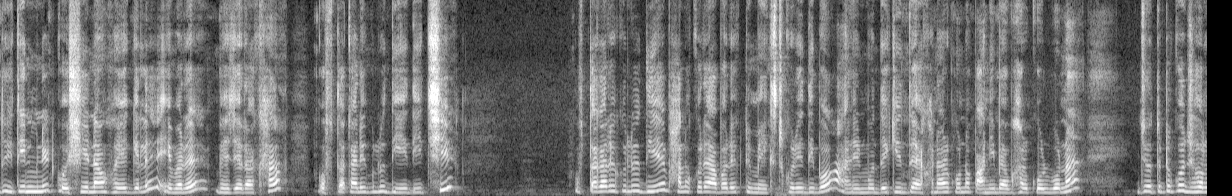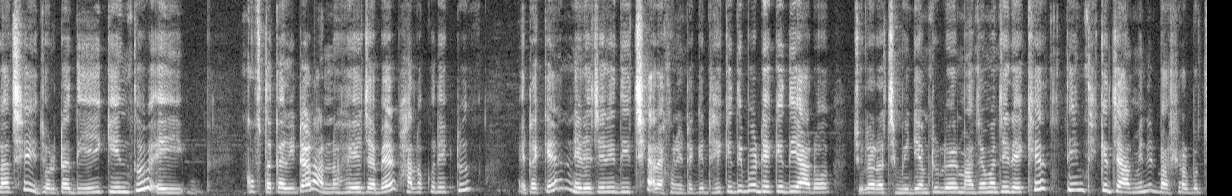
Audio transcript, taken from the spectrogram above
দুই তিন মিনিট কষিয়ে নেওয়া হয়ে গেলে এবারে ভেজে রাখা কোফতাকারিগুলো দিয়ে দিচ্ছি। কোফতাকারিগুলো দিয়ে ভালো করে আবার একটু মিক্সড করে দিব। আর এর মধ্যে কিন্তু এখন আর কোনো পানি ব্যবহার করব না। যতটুকু ঝোল আছে এই ঝোলটা দিয়েই কিন্তু এই কোফতাকারিটা রান্না হয়ে যাবে। ভালো করে একটু এটাকে নেড়ে চেড়ে দিচ্ছি, আর এখন এটাকে ঢেকে দিব। ঢেকে দিয়ে আরও চুলার আছে মিডিয়াম টু লোয়ের মাঝামাঝি রেখে তিন থেকে চার মিনিট বা সর্বোচ্চ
